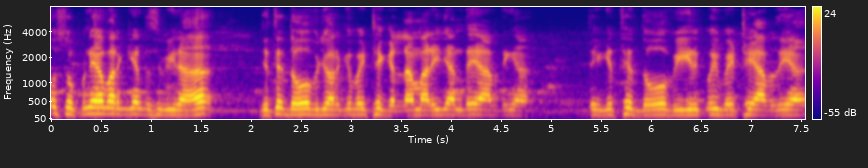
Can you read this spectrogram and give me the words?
ਉਹ ਸੁਪਨਿਆਂ ਵਰਗੀਆਂ ਤਸਵੀਰਾਂ, ਜਿੱਥੇ ਦੋ ਬਜ਼ੁਰਗ ਬੈਠੇ ਗੱਲਾਂ ਮਾਰੀ ਜਾਂਦੇ ਆਪਦੀਆਂ ਤੇ ਜਿੱਥੇ ਦੋ ਵੀਰ ਕੋਈ ਬੈਠੇ ਆਪਦੀਆਂ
